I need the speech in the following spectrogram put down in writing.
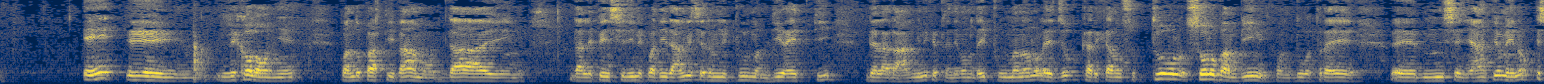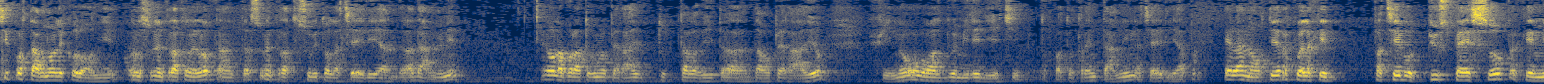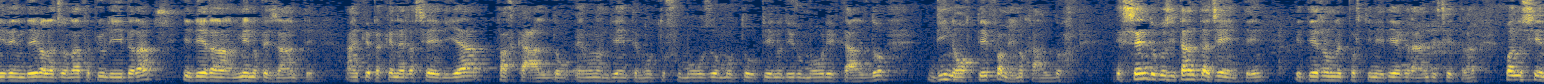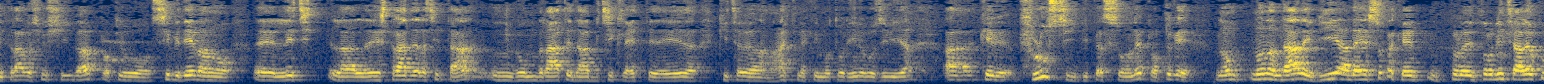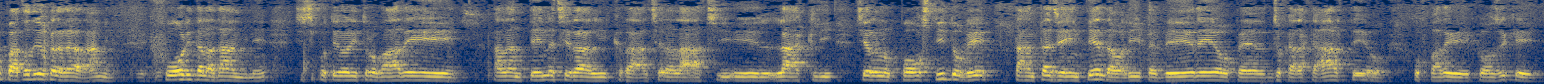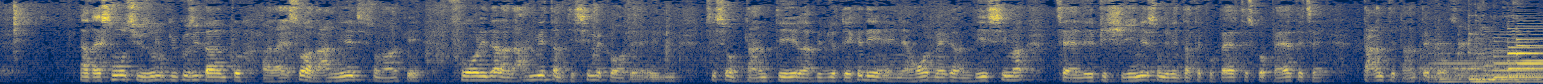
e eh, le colonie, quando partivamo dai, dalle pensiline qua di Dalmini c'erano i pullman diretti della Dalmini che prendevano dei pullman a noleggio, caricavano su solo, solo bambini con due o tre eh, insegnanti o meno e si portavano alle colonie. Quando sono entrato nell'80 sono entrato subito alla ceria della Damini e ho lavorato come operaio tutta la vita da operaio fino al 2010. Ho fatto 30 anni in aceria e la notte era quella che facevo più spesso perché mi rendeva la giornata più libera ed era meno pesante anche perché nella sedia fa caldo, è un ambiente molto fumoso, molto pieno di rumori e caldo, di notte fa meno caldo. Essendo così tanta gente, ed erano le portinerie grandi, eccetera, quando si entrava e si usciva proprio si vedevano eh, le, la, le, strade della città ingombrate da biciclette, eh, chi aveva la macchina, chi il motorino e così via, eh, che flussi di persone proprio che non, non, andare via adesso perché il provinciale è occupato degli operai della Damine. Fuori dalla Damine ci si poteva ritrovare all'antenna c'era il Kral, c'era l'Acli, c'erano posti dove tanta gente andava lì per bere o per giocare a carte o, o fare cose che adesso non si usano più così tanto. Adesso ad Amine ci sono anche fuori dalla Damine tantissime cose, ci sono tanti, la biblioteca è enorme, è grandissima, c'è le piscine sono diventate coperte, scoperte, c'è tante tante cose.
